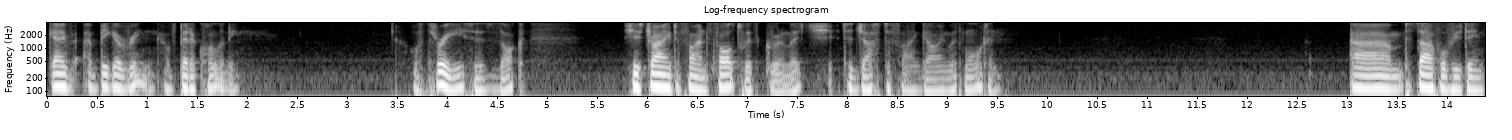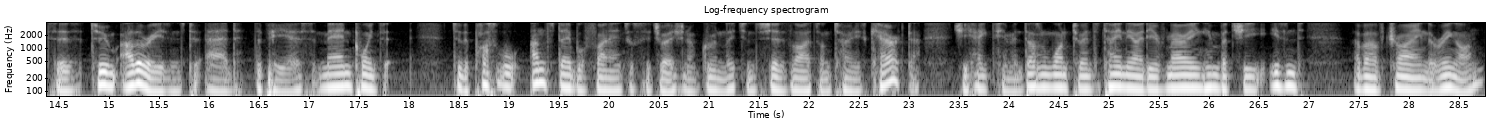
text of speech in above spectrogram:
gave a bigger ring of better quality. Or three, says Zoc, she's trying to find faults with Grunlich to justify going with Morton. Um, Star415 says, two other reasons to add the PS. Man points to the possible unstable financial situation of Grunlich and sheds light on Tony's character. She hates him and doesn't want to entertain the idea of marrying him, but she isn't above trying the ring on.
